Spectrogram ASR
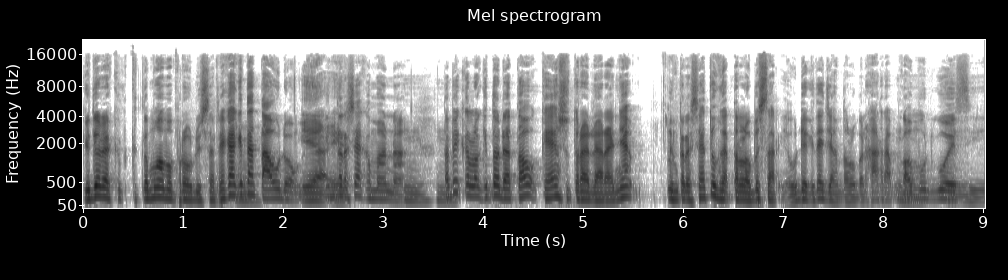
Kita udah ketemu sama produsernya. Kan kita tahu dong Iya, interestnya ke mana. Hmm, hmm. Tapi kalau kita udah tahu kayak sutradaranya interestnya tuh nggak terlalu besar. Ya udah kita jangan terlalu berharap. Kalau menurut gue sih.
